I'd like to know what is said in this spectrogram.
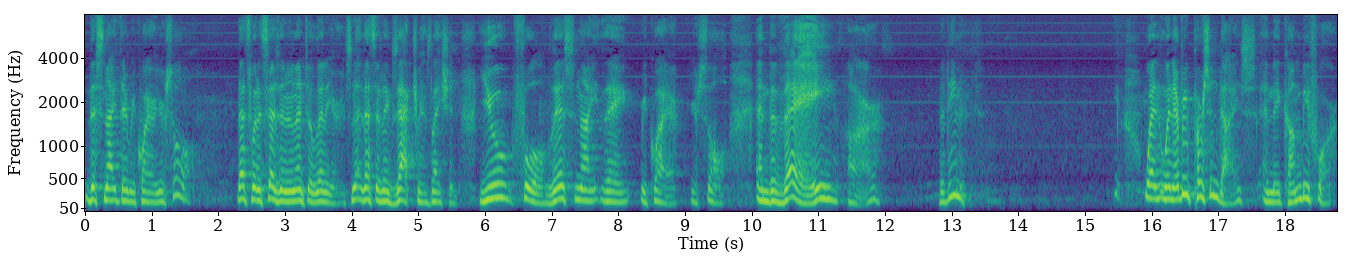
this night they require your soul. That's what it says in an interlinear. It's that's an exact translation. You fool, this night they require your soul. And the they are the demons. When, when every person dies and they come before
